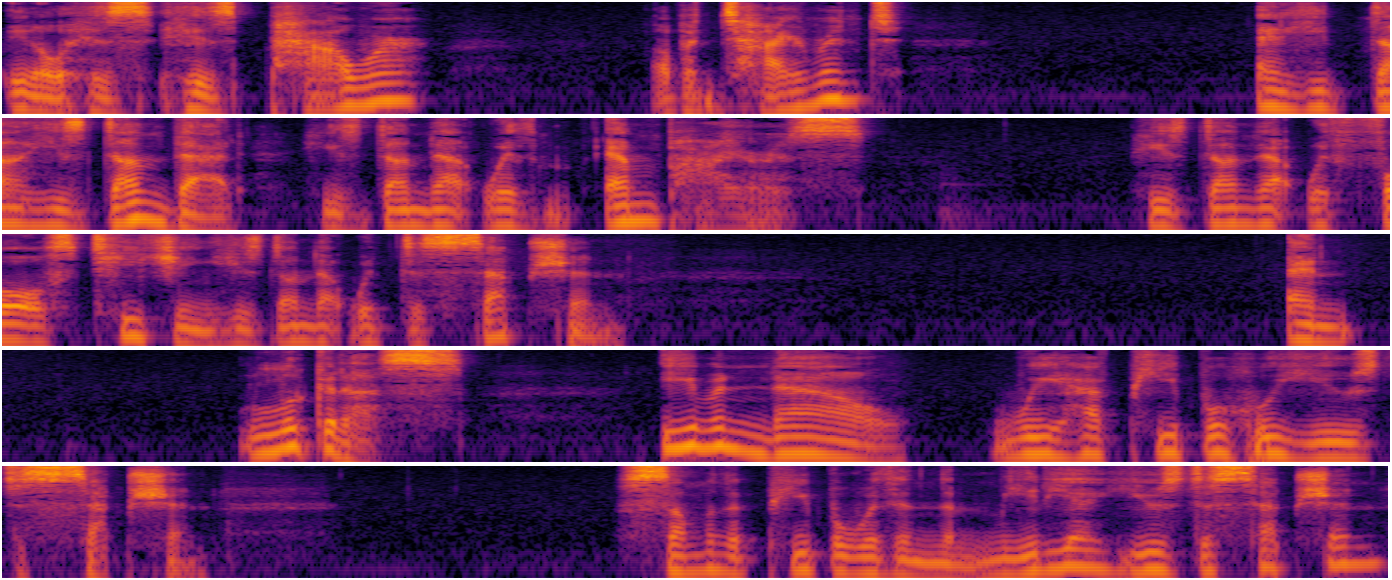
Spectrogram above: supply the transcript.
you know, his his power of a tyrant. And he done he's done that. He's done that with empires. He's done that with false teaching. He's done that with deception. And look at us. Even now, we have people who use deception. Some of the people within the media use deception.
